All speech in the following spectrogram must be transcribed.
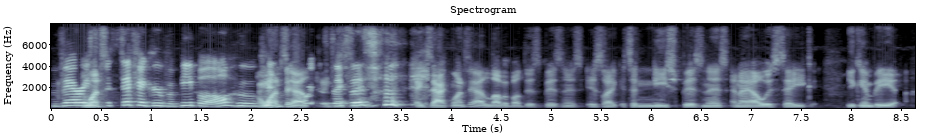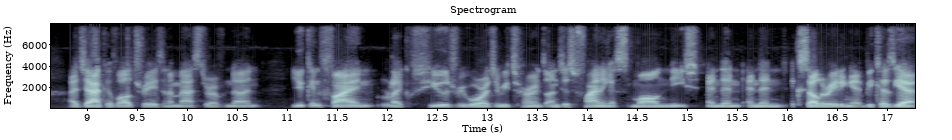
Very one, specific group of people who one thing I exactly one thing I love about this business is like it's a niche business, and I always say you you can be a jack of all trades and a master of none you can find like huge rewards and returns on just finding a small niche and then and then accelerating it because yeah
